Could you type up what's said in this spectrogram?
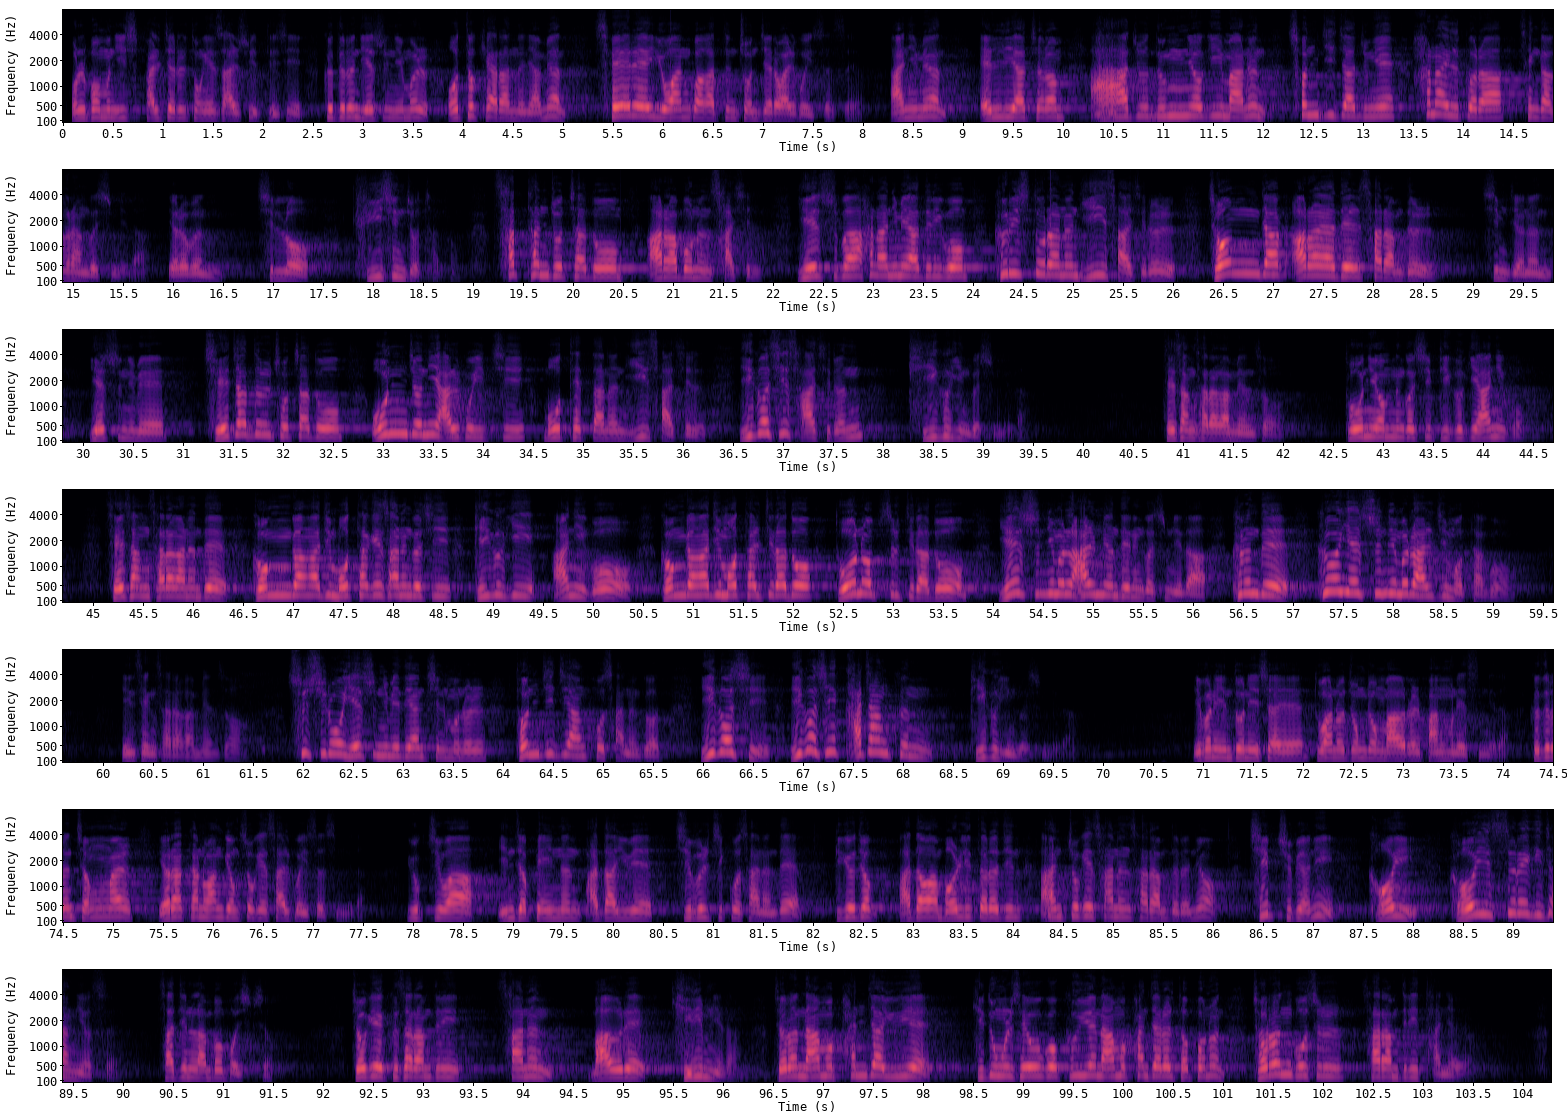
오늘 보면 28절을 통해서 알 수 있듯이 그들은 예수님을 어떻게 알았느냐면 세례 요한과 같은 존재로 알고 있었어요. 아니면 엘리야처럼 아주 능력이 많은 선지자 중에 하나일 거라 생각을 한 것입니다. 여러분, 실로 귀신조차도 사탄조차도 알아보는 사실, 예수가 하나님의 아들이고 그리스도라는 이 사실을 정작 알아야 될 사람들, 심지어는 예수님의 제자들조차도 온전히 알고 있지 못했다는 이 사실, 이것이 사실은 비극인 것입니다. 세상 살아가면서 돈이 없는 것이 비극이 아니고 세상 살아가는데 건강하지 못하게 사는 것이 비극이 아니고 건강하지 못할지라도 돈 없을지라도 예수님을 알면 되는 것입니다. 그런데 그 예수님을 알지 못하고 인생 살아가면서 수시로 예수님에 대한 질문을 던지지 않고 사는 것 이것이 이것이 가장 큰 비극인 것입니다. 이번에 인도네시아의 두아노 종족 마을을 방문했습니다. 그들은 정말 열악한 환경 속에 살고 있었습니다. 육지와 인접해 있는 바다 위에 집을 짓고 사는데 비교적 바다와 멀리 떨어진 안쪽에 사는 사람들은요 집 주변이 거의 거의 쓰레기장이었어요. 사진을 한번 보십시오. 저게 그 사람들이 사는 마을의 길입니다. 저런 나무 판자 위에 기둥을 세우고 그 위에 나무 판자를 덮어놓은 저런 곳을 사람들이 다녀요.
